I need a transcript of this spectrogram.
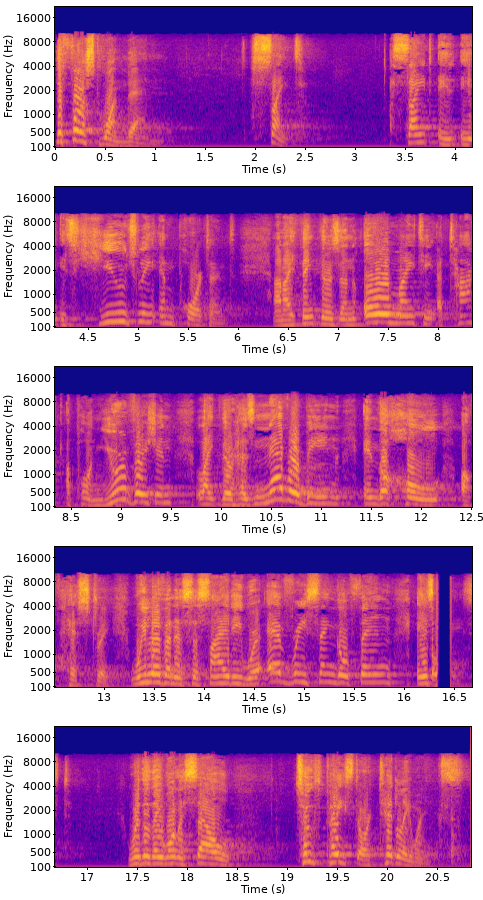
The first one, then, sight. Sight is hugely important. And I think there's an almighty attack upon your vision like there has never been in the whole of history. We live in a society where every single thing is whether they want to sell toothpaste or tiddlywinks.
